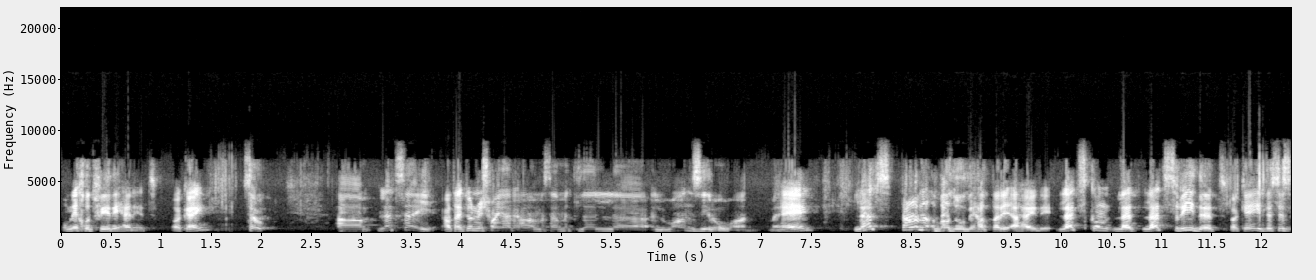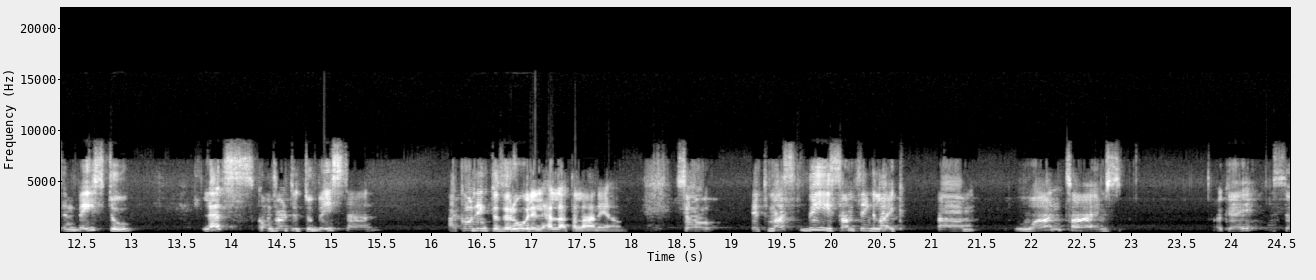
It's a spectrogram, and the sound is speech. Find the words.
وبناخذ فيه رهانات okay so let's see أعطيتوني شوي أرقام مثلا مثل ال 101 ما هيك؟ let's تعال نقبضوا بهالطريقة هيدي. let's let's read it okay this is in base 2 let's convert it to base 10 according to the rule اللي هلأ طلعناها. So it must be something like um, 1 times okay so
